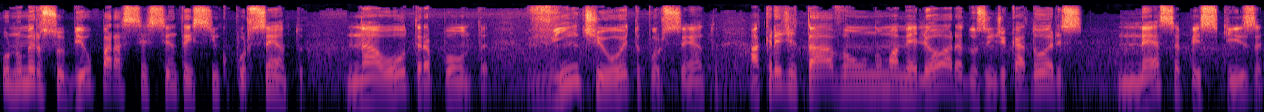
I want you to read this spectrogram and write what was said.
o número subiu para 65%. Na outra ponta, 28% acreditavam numa melhora dos indicadores. Nessa pesquisa,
